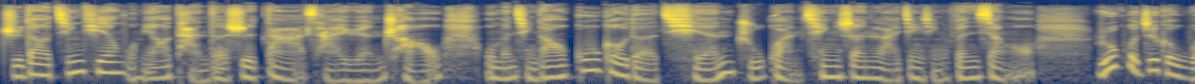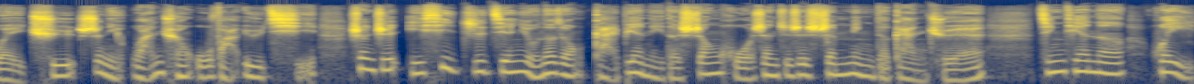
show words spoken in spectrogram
直到今天，我们要谈的是大裁员潮。我们请到 Google 的前主管亲身来进行分享哦。如果这个委屈是你完全无法预期，甚至一夕之间有那种改变你的生活，甚至是生命的感觉，今天呢，会以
